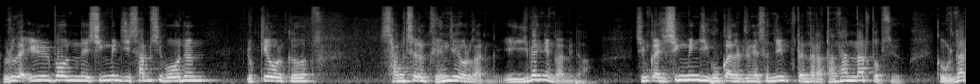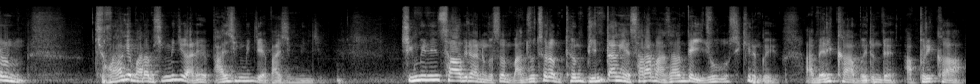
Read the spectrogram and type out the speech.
우리가 일본의 식민지 35년 6개월 그 상처는 굉장히 오래 가는 거예요. 200년 갑니다. 지금까지 식민지 국가들 중에 선진국 된 나라 단 한 나라도 없어요. 그 우리나라는 정확하게 말하면 식민지가 아니에요. 반식민지예요, 반식민지. 식민 사업이라는 것은 만주처럼 텅 빈 땅에 사람 안 사는데 이주시키는 거예요. 아메리카 뭐 이런데 아프리카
